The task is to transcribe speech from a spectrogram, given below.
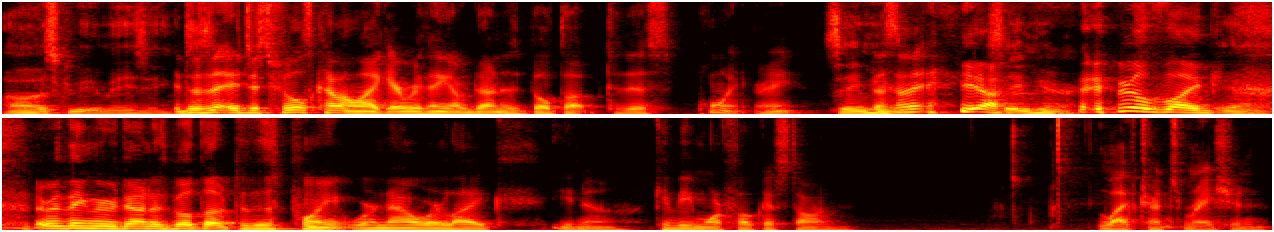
Oh, it's gonna be amazing. It doesn't. It just feels kind of like everything I've done is built up to this point, right? Same Doesn't here. it? Yeah. Same here. It feels like Yeah. everything we've done is built up to this point where now we're like, you know, can be more focused on life transformation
